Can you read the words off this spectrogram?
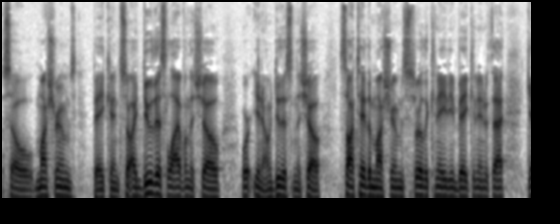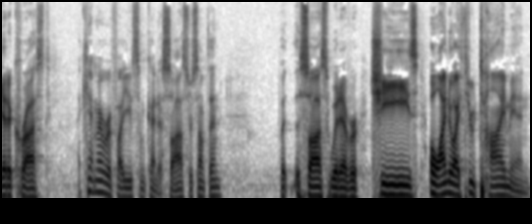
So mushrooms, bacon. So I do this live on the show, or you know, do this in the show. Saute the mushrooms, throw the Canadian bacon in with that, get a crust. I can't remember if I used some kind of sauce or something, but the sauce, whatever, cheese. Oh, I know I threw thyme in.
